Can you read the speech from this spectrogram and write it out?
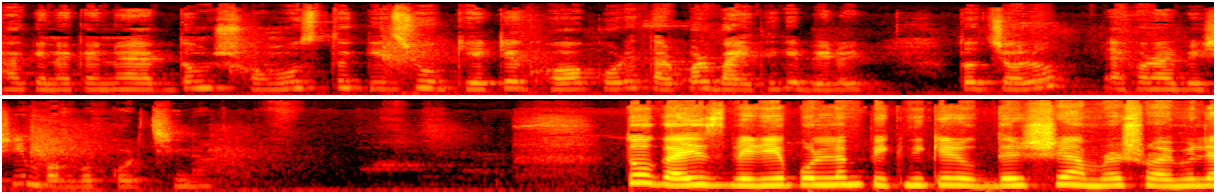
থাকে না কেন, একদম সমস্ত কিছু ঘেটে ঘ করে তারপর বাড়ি থেকে বেরোই। তো চলো, এখন আর বেশি বকবক করছি না। তো গাইজ বেরিয়ে পড়লাম পিকনিকের উদ্দেশ্যে। আমরা সবাই মিলে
